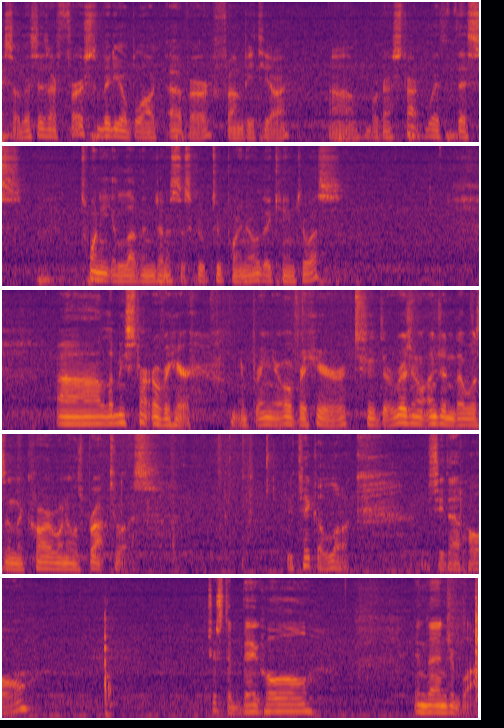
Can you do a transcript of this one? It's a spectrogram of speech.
so this is our first video blog ever from BTR. Um, we're going to start with this 2011 Genesis Coupe 2.0 that came to us. Uh, let me start over here. Let me bring you over here to the original engine that was in the car when it was brought to us. If you take a look, you see that hole? Just a big hole in the engine block.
